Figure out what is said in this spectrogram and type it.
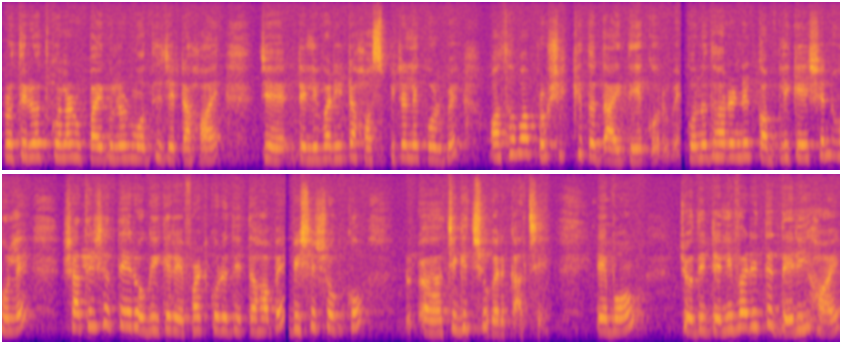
প্রতিরোধ করার উপায়গুলোর মধ্যে যেটা হয় যে ডেলিভারিটা হসপিটালে করবে অথবা প্রশিক্ষিত দায় দিয়ে করবে। কোনো ধরনের কমপ্লিকেশন হলে সাথে সাথে রোগীকে রেফার করে দিতে হবে বিশেষজ্ঞ চিকিৎসকের কাছে। এবং যদি ডেলিভারিতে দেরি হয়,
